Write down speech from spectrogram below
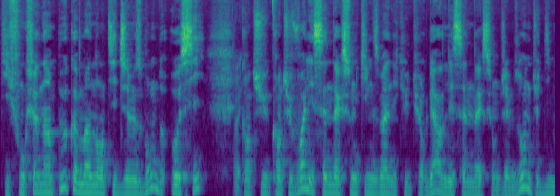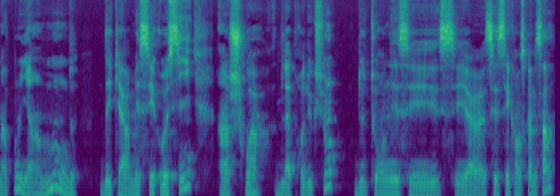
qui fonctionne un peu comme un anti-James Bond aussi. Ouais. Quand, tu, quand tu vois les scènes d'action de Kingsman et que tu regardes les scènes d'action de James Bond, tu te dis maintenant, il y a un monde d'écart. Mais c'est aussi un choix de la production de tourner euh, ces séquences comme ça.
